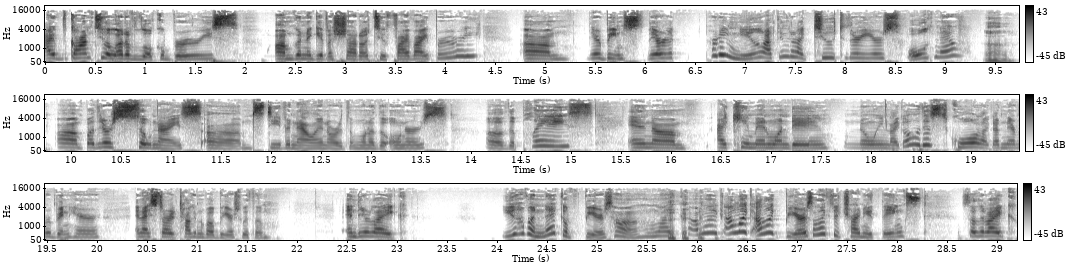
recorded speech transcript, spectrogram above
I've gone to a lot of local breweries. I'm gonna give a shout out to Five Eye Brewery. Um, they're being they're pretty new. I think they're like two to three years old now. Uh-huh. Uh, but they're so nice. Um, Stephen Allen, or the one of the owners of the place, and um, I came in one day knowing like, oh, this is cool. Like I've never been here, and I started talking about beers with them, and they're like, "You have a neck of beers, huh?" I'm like, "I'm like, I like, I like beers. I like to try new things." So they're like,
